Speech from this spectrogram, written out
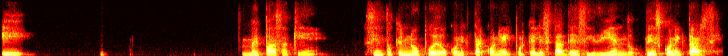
Y me pasa que siento que no puedo conectar con él porque él está decidiendo desconectarse.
